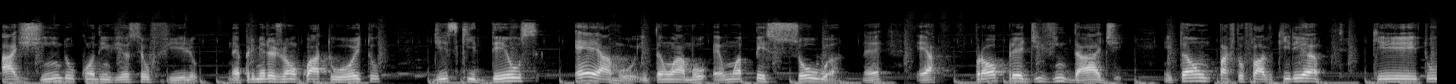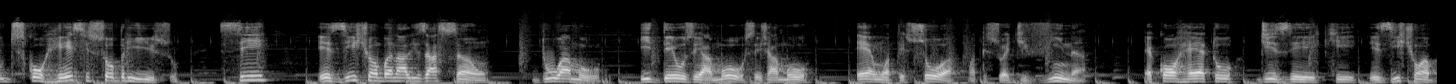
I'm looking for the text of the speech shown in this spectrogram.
agindo quando envia seu filho. Né? 1 João 4,8 diz que Deus é amor, então o amor é uma pessoa, né? é a própria divindade. Então, Pastor Flávio, queria que tu discorresse sobre isso. Se existe uma banalização do amor e Deus é amor, ou seja, amor é uma pessoa, uma pessoa divina, é correto dizer que existe uma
